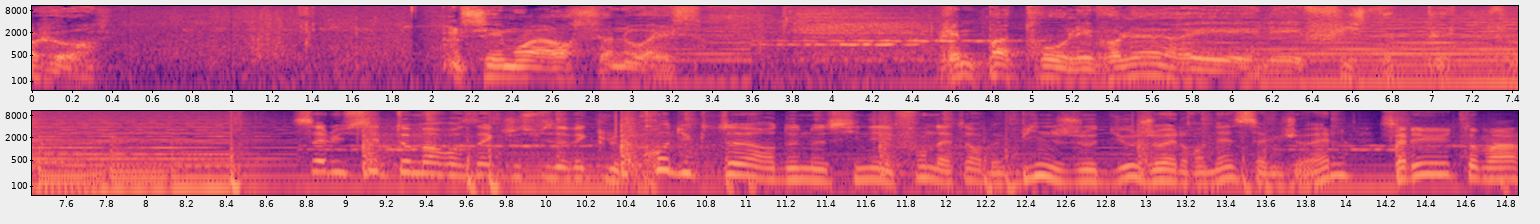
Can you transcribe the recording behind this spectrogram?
Bonjour. C'est moi Orson Welles. J'aime pas trop les voleurs et les fils de pute. Salut, c'est Thomas Rozek, je suis avec le producteur de nos ciné et fondateur de Binge Audio, Joël Ronez. Salut Joël. Salut Thomas.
